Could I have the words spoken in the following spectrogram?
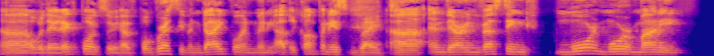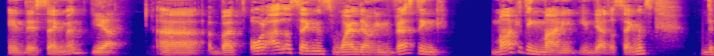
uh, or direct product. So you have Progressive and Geico and many other companies Right. uh, and they are investing more and more money in this segment. yeah. Uh, but all other segments, while they're investing marketing money in the other segments, the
